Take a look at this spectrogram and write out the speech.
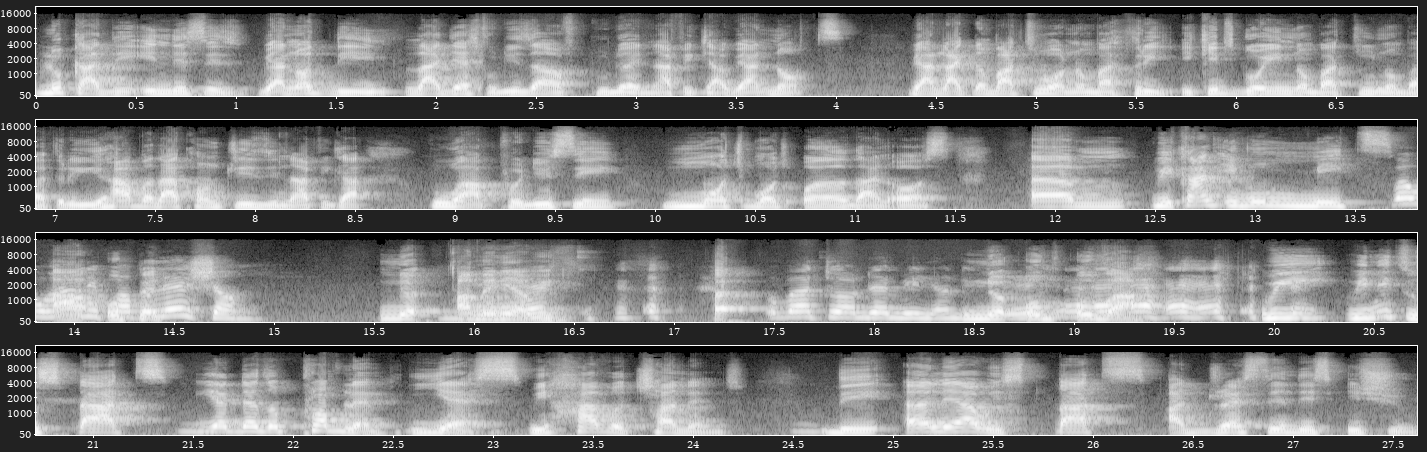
look at the indices. We are not the largest producer of crude oil in Africa. We are not. We are like number two or number three. It keeps going number two, number three. You have other countries in Africa who are producing much, much oil than us. Um, we can't even meet But we have our the population. No, how many are we? Uh, Over 200 million. No, over. we we need to start. Yeah, there's a problem. Yes, we have a challenge. The earlier we start addressing this issue,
